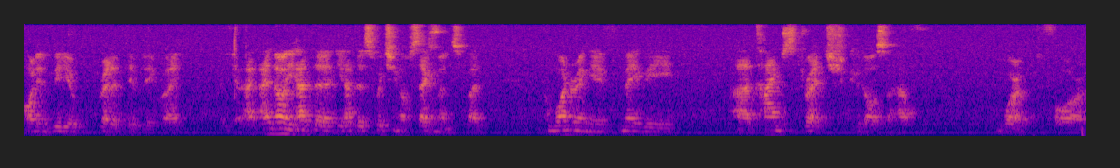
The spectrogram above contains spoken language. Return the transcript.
on in video relatively, right? I, I, know you had the you had the switching of segments, but I'm wondering if maybe uh, time stretch could also have worked for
